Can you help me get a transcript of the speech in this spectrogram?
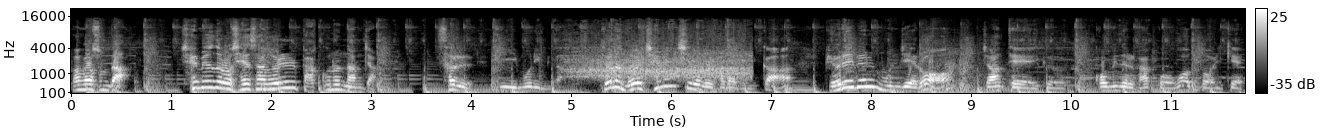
반갑습니다. 체면으로 세상을 바꾸는 남자 설기문입니다. 저는 늘 체면 치료를 하다 보니까 별의별 문제로 저한테 그 고민을 갖고 오고 또 이렇게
